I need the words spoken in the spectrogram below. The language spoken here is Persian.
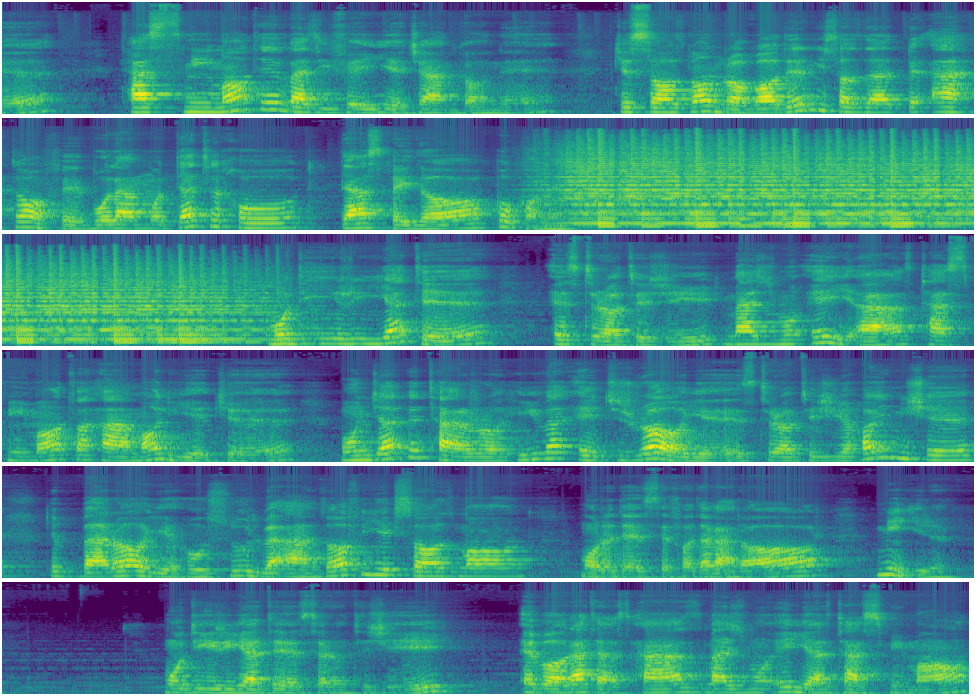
تصمیمات وظیفه‌ای چندگانه که سازمان را قادر می‌سازد به اهداف بلند مدت خود دست پیدا بکنه مدیریت استراتژیک مجموعه ای از تصمیمات و اعمالیه که منجر به طراحی و اجرای استراتژی های میشه که برای حصول به اهداف یک سازمان مورد استفاده قرار می‌گیره. مدیریت استراتژی عبارت است از مجموعه ای از تصمیمات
